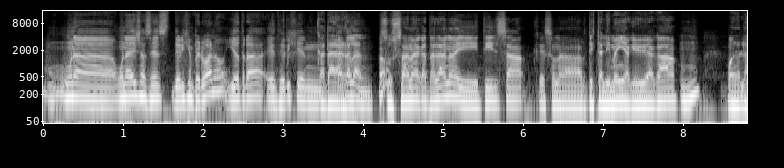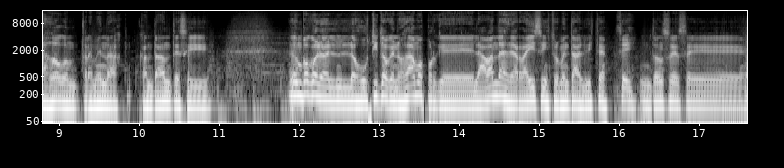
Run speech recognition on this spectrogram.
una, una de ellas es de origen peruano y otra es de origen Catalano. catalán, ¿no? Susana Catalana y Tilsa, que es una artista limeña que vive acá. Bueno, las dos con tremendas cantantes y. Es un poco lo- los gustitos que nos damos porque la banda es de raíz instrumental, ¿viste? Sí. Entonces, eh,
